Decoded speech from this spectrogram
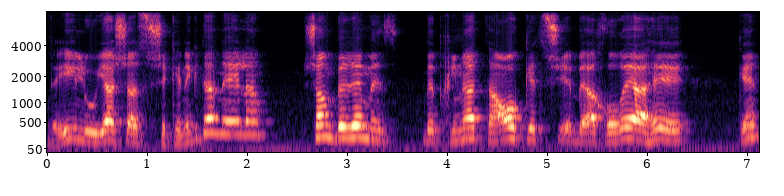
ואילו ישס שכנגדה נעלם, שם ברמז, בבחינת העוקץ שבאחורי הה, כן?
